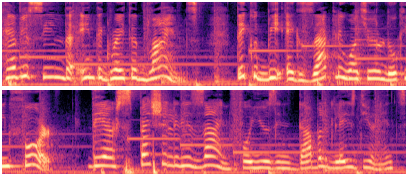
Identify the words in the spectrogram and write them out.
Have you seen the integrated blinds? They could be exactly what you're looking for. They are specially designed for using double glazed units.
